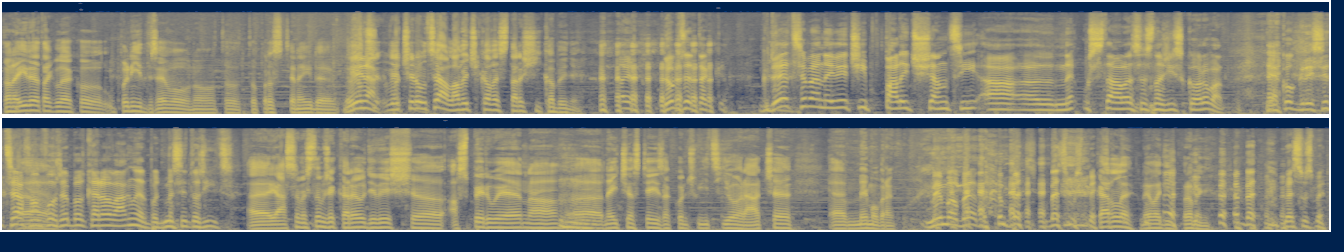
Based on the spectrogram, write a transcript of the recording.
To nejde takhle jako úplný dřevo, no, to, to prostě nejde. Jinak, Větši, většinou třeba lavička ve starší kabině. Dobře, tak kdo je třeba největší palič šancí a neustále se snaží skórovat? Jako kdysi třeba fanfoře byl Karel Wagner, pojďme si to říct. Eh, Já si myslím, že Karel Diviš eh, aspiruje na eh, nejčastěji zakončujícího hráče eh, mimo branku. Mimo, be, be, bez, bez úspěchu. Karle, nevadí, promiň. Be, bez úspěchu.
